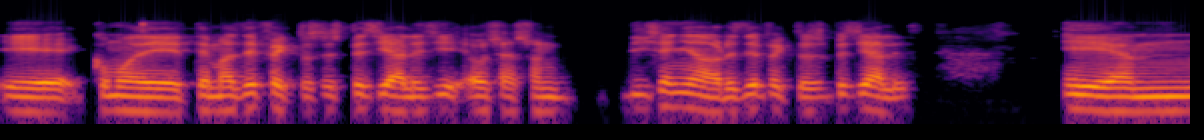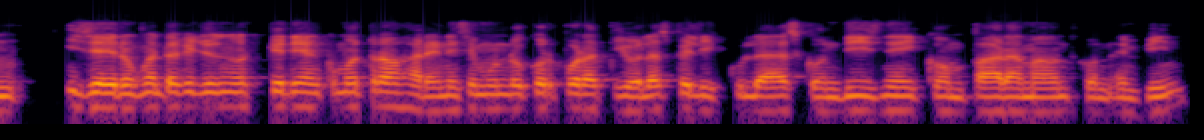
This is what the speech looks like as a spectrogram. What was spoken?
eh, como de temas de efectos especiales, y, o sea, son diseñadores de efectos especiales. em, y se dieron cuenta que ellos no querían como trabajar en ese mundo corporativo las películas con Disney, con Paramount, con, en fin,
